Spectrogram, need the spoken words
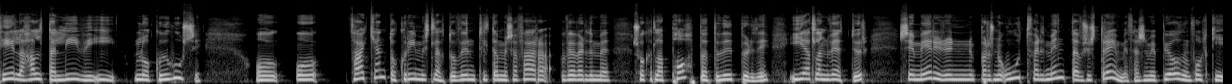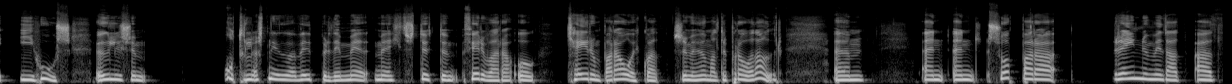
til að halda lífi í lokuðu húsi. Og, og það kenda okkur ímislegt og við erum til dæmis að fara, við verðum með svo kallar pop-up viðburði í allan vetur sem er í rauninu bara svona útfærið mynd af þessu streymi þar sem við bjóðum fólki í hús auglýsum útrúlega sniðu að viðburði með, með stuttum fyrirvara og keirum bara á eitthvað sem við höfum aldrei prófað áður. Um, en, en svo bara reynum við að, að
